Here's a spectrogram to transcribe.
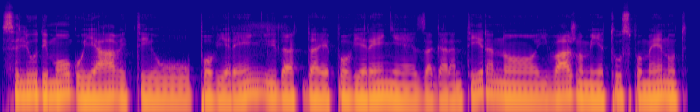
se ljudi mogu javiti u povjerenju i da, da je povjerenje zagarantirano i važno mi je tu spomenut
